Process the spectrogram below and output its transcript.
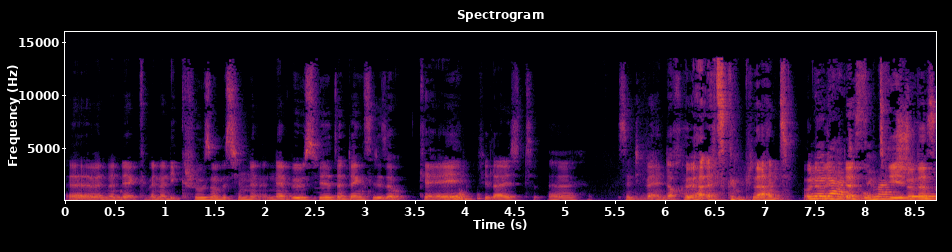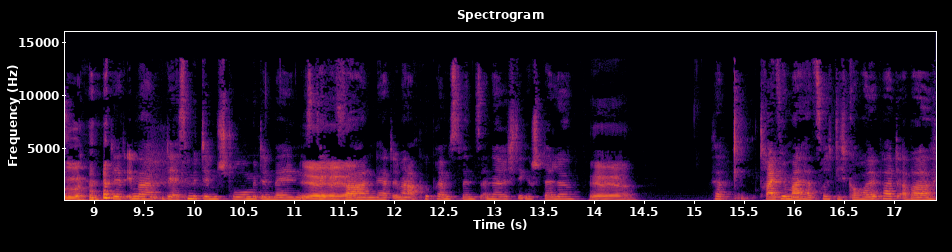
äh, wenn dann der, wenn dann die Crew so ein bisschen nervös wird, dann denkst du dir so, okay, vielleicht äh, sind die Wellen doch höher als geplant. Oder Nee, wenn hat die dann umdrehen oder so. schön- Der hat immer, der ist mit dem Strom, mit den Wellen ist Ja, der ja, gefahren. Der hat immer abgebremst, wenn es an der richtigen Stelle. Ja, ja. Es hat drei, vier Mal hat's richtig geholpert, aber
